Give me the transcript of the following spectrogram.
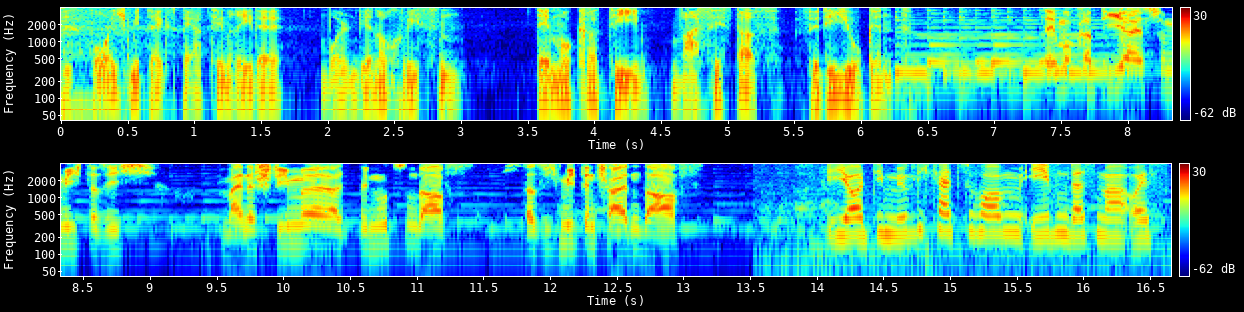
Bevor ich mit der Expertin rede, wollen wir noch wissen. Demokratie, was ist das für die Jugend? Demokratie heißt für mich, dass ich meine Stimme halt benutzen darf, dass ich mitentscheiden darf. Ja, die Möglichkeit zu haben, eben, dass man als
